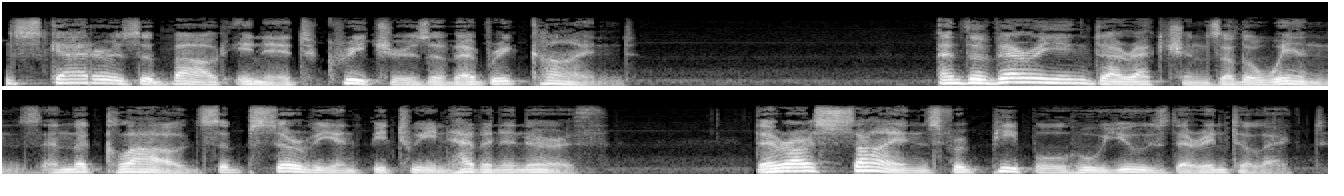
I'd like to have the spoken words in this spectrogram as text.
and scatters about in it creatures of every kind, and the varying directions of the winds and the clouds subservient between heaven and earth. There are signs for people who use their intellect.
